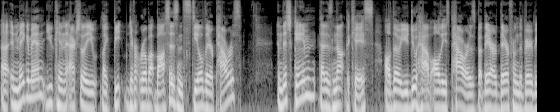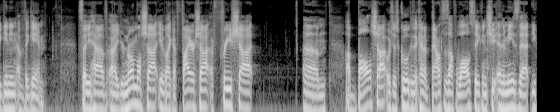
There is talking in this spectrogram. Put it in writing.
uh, in Mega Man, you can actually like beat different robot bosses and steal their powers. In this game, that is not the case. Although you do have all these powers, but they are there from the very beginning of the game. So you have uh, your normal shot, you have like a fire shot, a freeze shot, um, a ball shot, which is cool because it kind of bounces off walls, so you can shoot enemies that you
